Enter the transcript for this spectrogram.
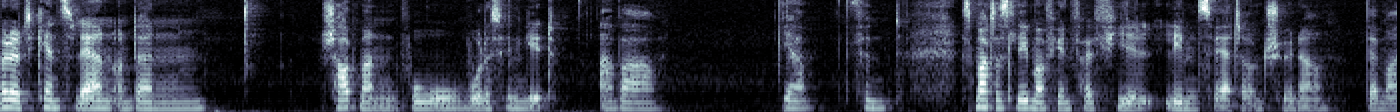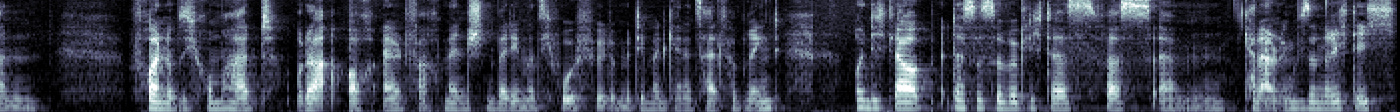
neue Leute kennenzulernen und dann schaut man, wo, wo das hingeht. Aber ja, finde, es macht das Leben auf jeden Fall viel lebenswerter und schöner, wenn man Freunde um sich herum hat oder auch einfach Menschen, bei denen man sich wohlfühlt und mit denen man gerne Zeit verbringt. Und ich glaube, das ist so wirklich das, was, ähm, keine Ahnung, irgendwie so ein richtig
